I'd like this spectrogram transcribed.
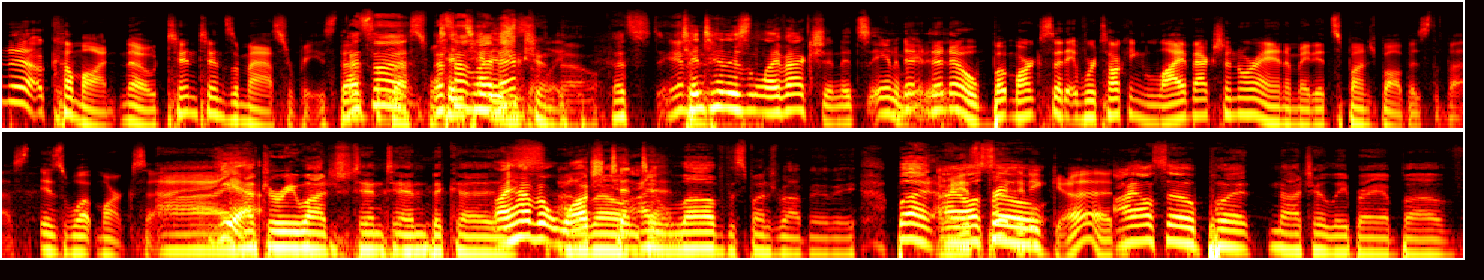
No, come on. No, Tintin's a masterpiece. That's, That's, the not best one. that's not Tintin live is- action though. That's animated. Tintin isn't live action; it's animated. no, no. But Mark said if we're talking live action or animated, SpongeBob is the best. Is what Mark said. I Yeah. have to rewatch Tintin because I haven't don't watched know, I love the SpongeBob movie, but I I, mean, it's also pretty good. I also put Nacho Libre above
